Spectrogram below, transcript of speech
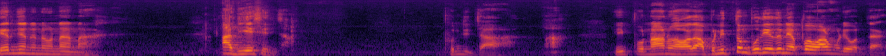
தெரிஞ்ச நின்னவனா அதையே செஞ்சான். புரிஞ்சிச்சா? இப்போ நானும் அதான் அப்போ நித்தம் புதியதுன்னு எப்போ வாழ முடியும் ஒருத்தன்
